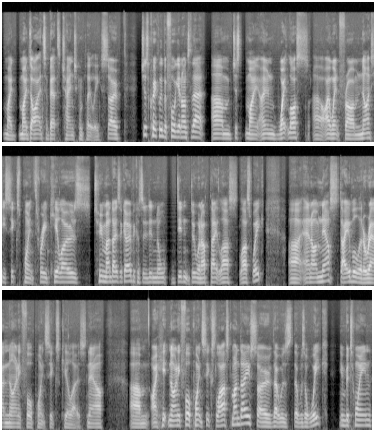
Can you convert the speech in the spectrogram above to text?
my my diet's about to change completely. So just quickly before we get onto that, um, just my own weight loss. Uh, I went from 96.3 kilos two Mondays ago because I didn't didn't do an update last last week, uh, and I'm now stable at around 94.6 kilos. Now, um, I hit 94.6 last Monday, so that was that was a week in between.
